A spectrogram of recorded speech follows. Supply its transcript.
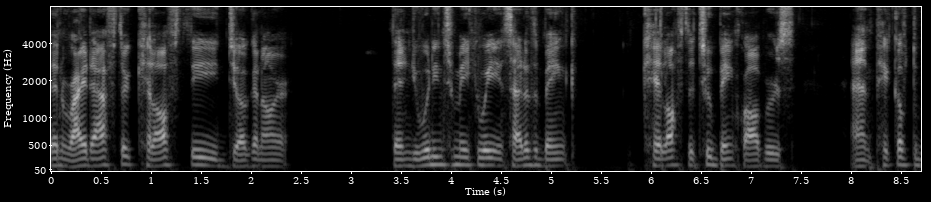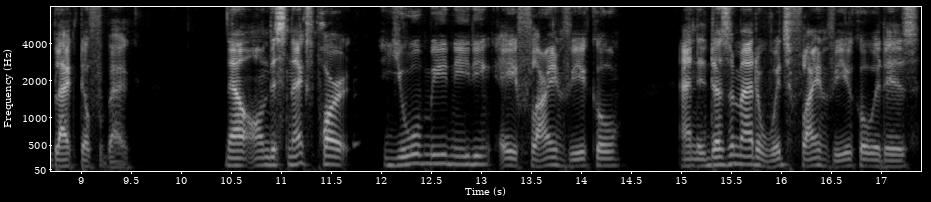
Then, right after, kill off the juggernaut then you would need to make your way inside of the bank, kill off the two bank robbers, and pick up the black duffel bag. Now, on this next part, you will be needing a flying vehicle, and it doesn't matter which flying vehicle it is.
